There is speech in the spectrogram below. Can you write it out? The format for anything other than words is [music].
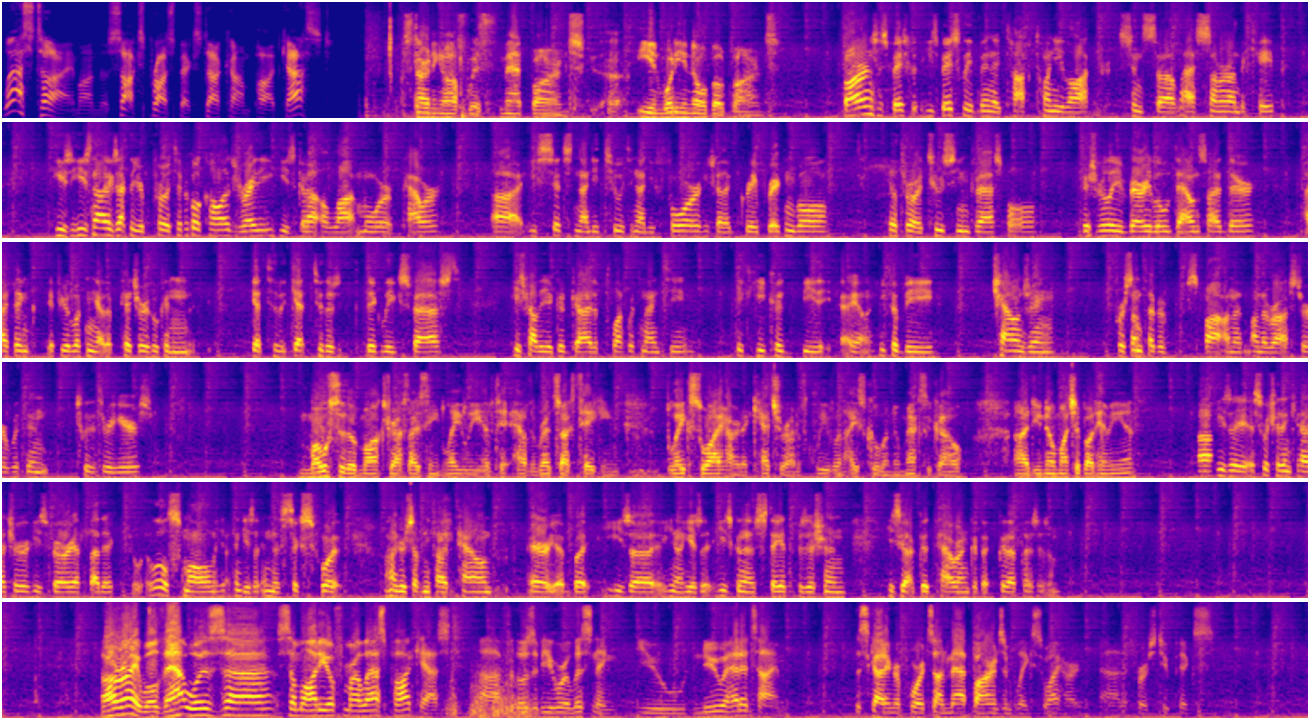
Last time on the SoxProspects.com podcast. Starting off with Matt Barnes. Uh, Ian, what do you know about Barnes? Barnes has basically he's basically been a top 20 lock since uh, last summer on the Cape. He's he's not exactly your prototypical college righty. He's got a lot more power. Uh, he sits 92 to 94. He's got a great breaking ball. He'll throw a two-seam fastball. There's really very little downside there. I think if you're looking at a pitcher who can get to the, get to the big leagues fast, he's probably a good guy to pluck with 19. He, he could be you know, he could be challenging for some type of spot on the on the roster within two to three years. Most of the mock drafts I've seen lately have ta- have the Red Sox taking Blake Swihart, a catcher out of Cleveland High School in New Mexico. Uh, do you know much about him, Ian? Uh, he's a, a switch hitting catcher. He's very athletic, a little small. I think he's in the six foot, 175 pound area. But he's a you know he has a, he's going to stay at the position. He's got good power and good good athleticism. All right, well, that was uh, some audio from our last podcast. Uh, for those of you who are listening, you knew ahead of time the scouting reports on Matt Barnes and Blake Swihart, uh, the first two picks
